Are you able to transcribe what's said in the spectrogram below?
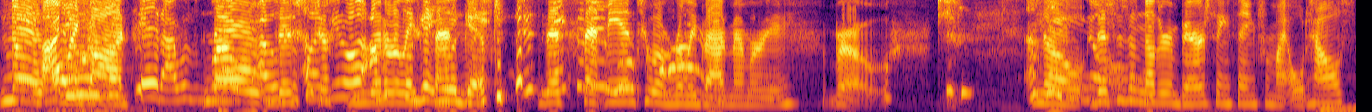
No, oh I my was god. a kid. I was broke. No, I was this just like, just you know what? I'm gonna literally still get you a sent me- gift. This, This makes it sent me little into a really bad memory, bro. No, this is another embarrassing thing from my old house.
